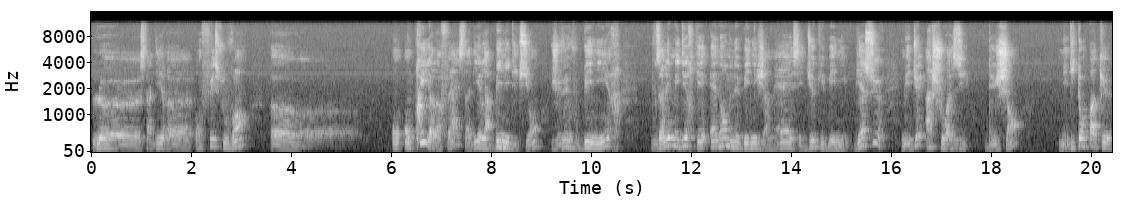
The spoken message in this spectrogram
le, c'est-à-dire euh, on fait souvent, euh, on, on prie à la fin, c'est-à-dire la bénédiction. Je vais vous bénir vous allez me dire qu'un homme ne bénit jamais, c'est Dieu qui bénit. Bien sûr, mais Dieu a choisi des gens. Ne dit-on pas que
